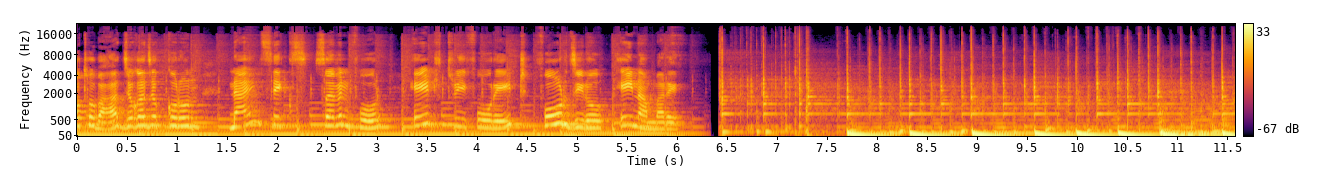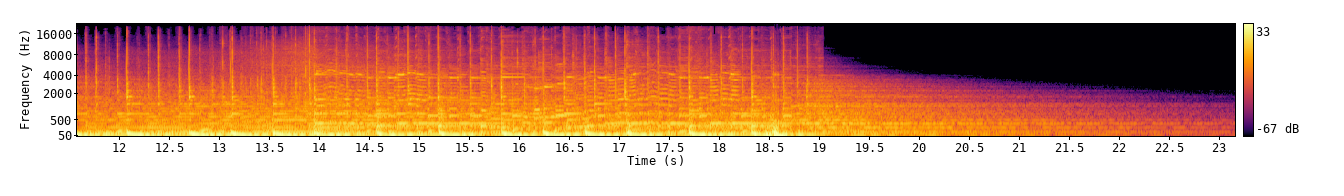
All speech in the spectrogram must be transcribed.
অথবা যোগাযোগ করুন nine six seven four eight three four eight four zero এই নাম্বারে।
